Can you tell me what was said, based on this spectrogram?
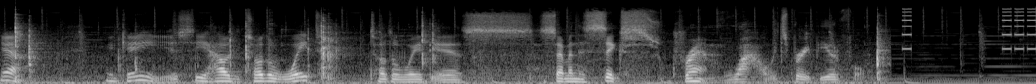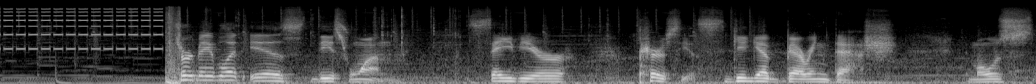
yeah. Okay you see how the total weight total weight is 76 gram. Wow it's pretty beautiful third Beyblade is this one Savior Perseus Giga Bearing Dash the most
